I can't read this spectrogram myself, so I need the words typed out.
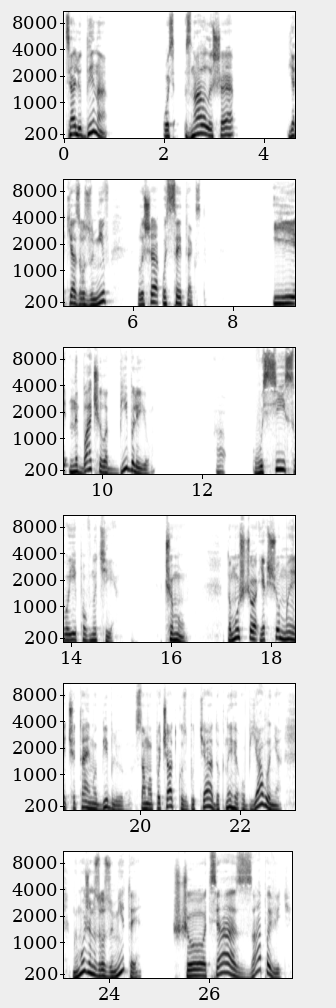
ця людина ось знала лише, як я зрозумів, лише ось цей текст. І не бачила Біблію в усій своїй повноті. Чому? Тому що якщо ми читаємо Біблію з самого початку, з буття до книги об'явлення, ми можемо зрозуміти, що ця заповідь,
